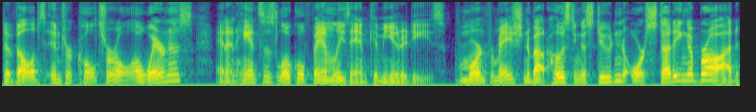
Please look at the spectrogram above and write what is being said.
develops intercultural awareness, and enhances local families and communities. For more information about hosting a student or studying abroad,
